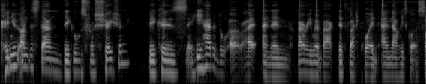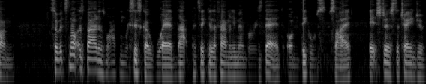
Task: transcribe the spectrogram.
can you understand Diggle's frustration? Because he had a daughter, right? And then Barry went back, did Flashpoint, and now he's got a son. So it's not as bad as what happened with Cisco, where that particular family member is dead on Diggle's side. It's just a change of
